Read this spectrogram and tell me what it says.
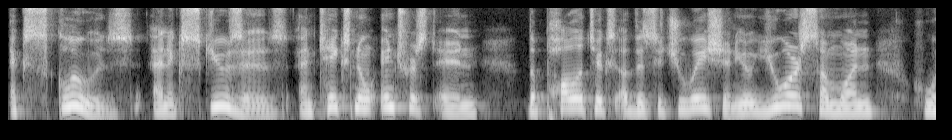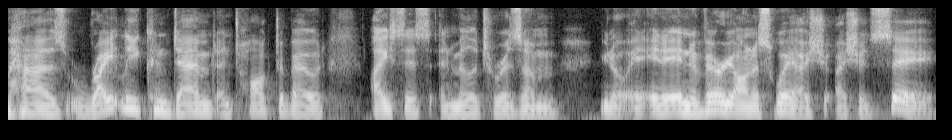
excludes and excuses and takes no interest in the politics of the situation. You know, you are someone who has rightly condemned and talked about ISIS and militarism, you know, in, in a very honest way, I, sh- I should say.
